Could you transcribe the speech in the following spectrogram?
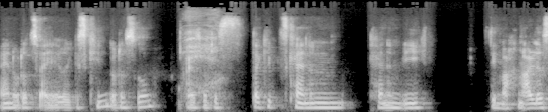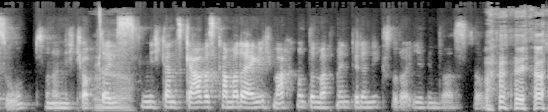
Ein- oder zweijähriges Kind oder so. Also das, da gibt es keinen, keinen Weg, die machen alle so, sondern ich glaube, da ja. ist nicht ganz klar, was kann man da eigentlich machen und dann macht man entweder nichts oder irgendwas. So. ja,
